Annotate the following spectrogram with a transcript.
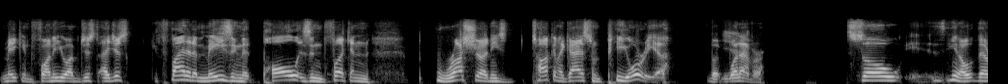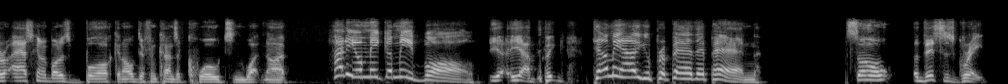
making fun of you. I'm just I just find it amazing that Paul is in fucking Russia and he's talking to guys from Peoria. But Yeah. whatever. So you know they're asking about his book and all different kinds of quotes and whatnot. How do you make a meatball? Yeah, yeah. But tell me how you prepare the pan. So this is great.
